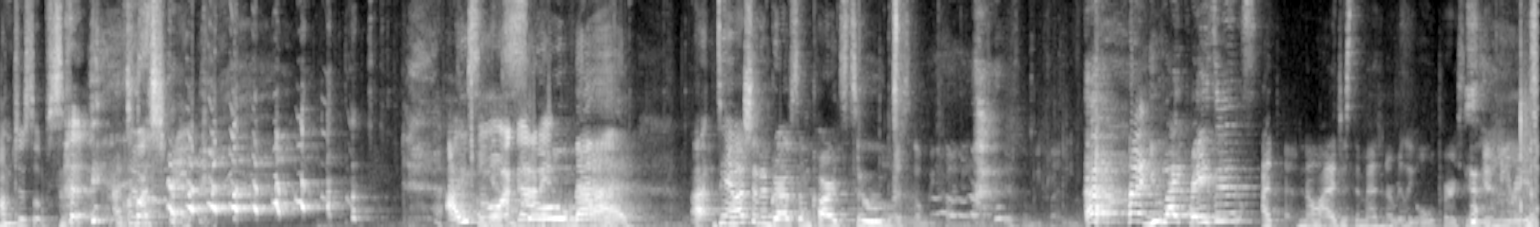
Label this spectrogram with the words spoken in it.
I'm just upset. Question. I used to Oh, get I got so mad I, damn, I should have grabbed some cards Oh, too. it's gonna be funny. It's gonna be funny. you like raisins? I no, I just imagine a really old person giving me raisins.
